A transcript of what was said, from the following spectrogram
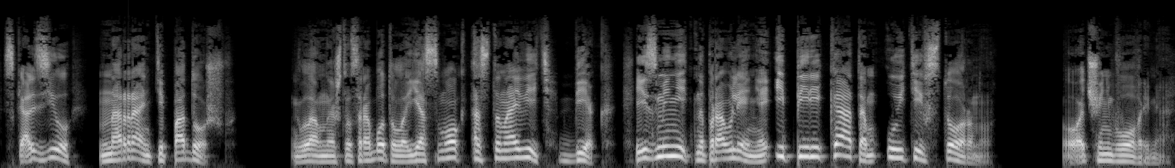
скользил на ранте подошв. Главное, что сработало, я смог остановить бег, изменить направление и перекатом уйти в сторону. Очень вовремя.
